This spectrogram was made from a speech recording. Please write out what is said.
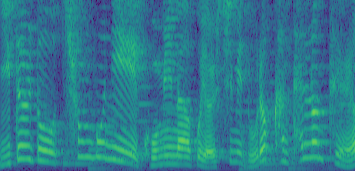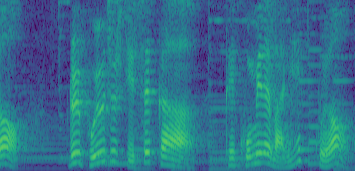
이들도 충분히 고민하고 열심히 노력한 탤런트예요. 를 보여줄 수 있을까 되게 고민을 많이 했고요.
